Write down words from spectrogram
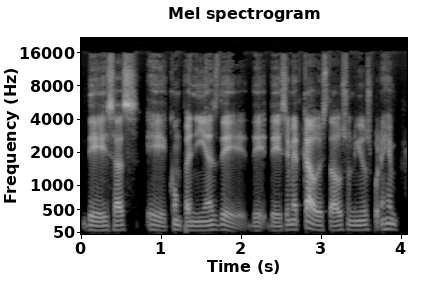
de esas eh, compañías de, ese mercado, de Estados Unidos, por ejemplo.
